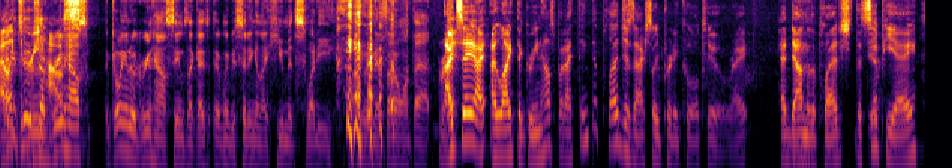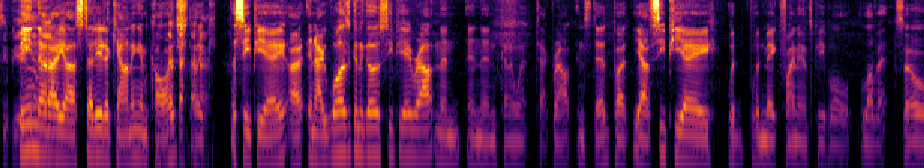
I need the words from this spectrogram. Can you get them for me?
I, I like the greenhouse. greenhouse. Going into a greenhouse seems like I'm going to be sitting in like humid, sweaty ugliness. I don't want that. Right. I'd say I, I, like the greenhouse, but I think the pledge is actually pretty cool too. Right? Head down mm. to the pledge. The CPA. Yep. CPA being that bad. I uh, studied accounting in college, like the CPA, uh, and I was going to go CPA route, and then and then kind of went tech route instead. But yeah, CPA would would make finance people love it. So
